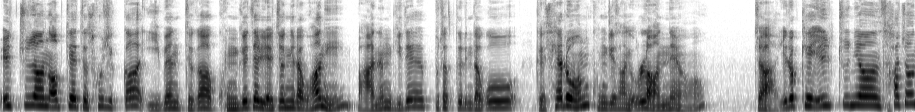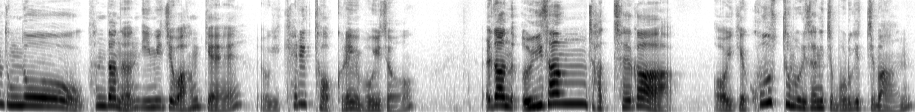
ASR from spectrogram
1주 전 업데이트 소식과 이벤트가 공개될 예정이라고 하니 많은 기대 부탁드린다고 새로운 공지사항이 올라왔네요. 자 이렇게 1주년 사전 등록한다는 이미지와 함께 여기 캐릭터 그림이 보이죠 일단 의상 자체가 어 이게 코스튬 의상일지 모르겠지만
